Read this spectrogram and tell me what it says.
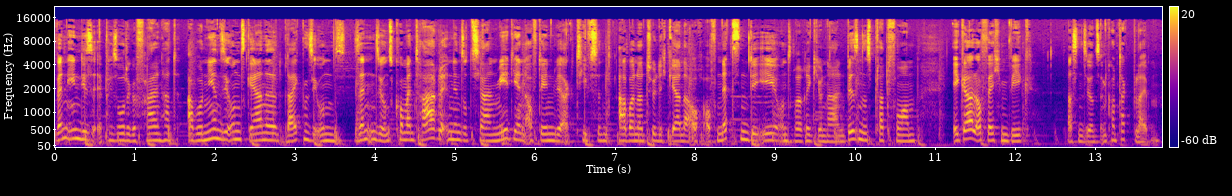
Wenn Ihnen diese Episode gefallen hat, abonnieren Sie uns gerne, liken Sie uns, senden Sie uns Kommentare in den sozialen Medien, auf denen wir aktiv sind, aber natürlich gerne auch auf netzen.de, unserer regionalen Business-Plattform. Egal auf welchem Weg, lassen Sie uns in Kontakt bleiben.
